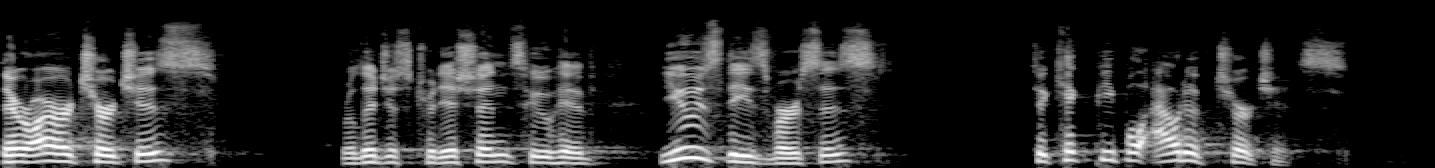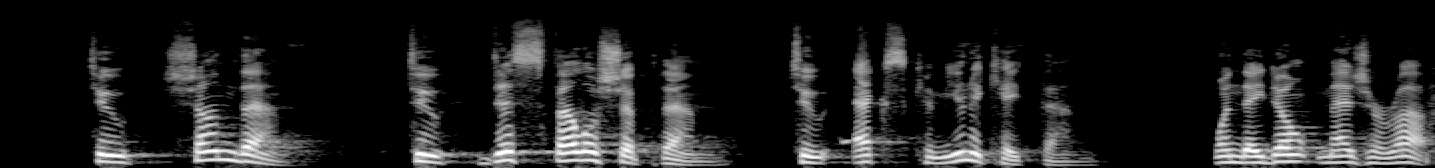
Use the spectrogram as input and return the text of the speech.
There are churches, religious traditions, who have used these verses to kick people out of churches, to shun them, to disfellowship them, to excommunicate them when they don't measure up.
